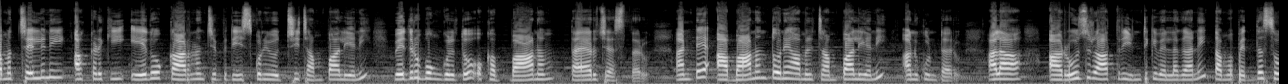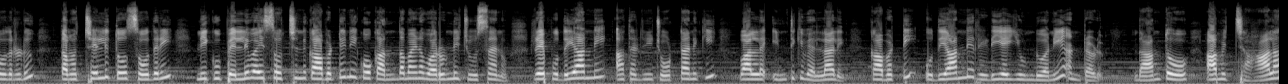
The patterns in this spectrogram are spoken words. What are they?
తమ చెల్లిని అక్కడికి ఏదో కారణం చెప్పి తీసుకుని వచ్చి చంపాలి అని వెదురు బొంగులతో ఒక బాణం తయారు చేస్తారు. అంటే ఆ బాణంతోనే ఆమెను చంపాలి అని అనుకుంటారు. అలా ఆ రోజు రాత్రి ఇంటికి వెళ్ళగానే తమ పెద్ద సోదరుడు తమ చెల్లితో సోదరి నీకు పెళ్ళి వయసు వచ్చింది కాబట్టి నీకు ఒక అందమైన వరుణ్ణి చూశాను. రేపు ఉదయాన్నే అతడిని చూడటానికి వాళ్ళ ఇంటికి వెళ్ళాలి. కాబట్టి ఉదయాన్నే రెడీ అయ్యి ఉండు అని అంటాడు. దాంతో ఆమె చాలా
